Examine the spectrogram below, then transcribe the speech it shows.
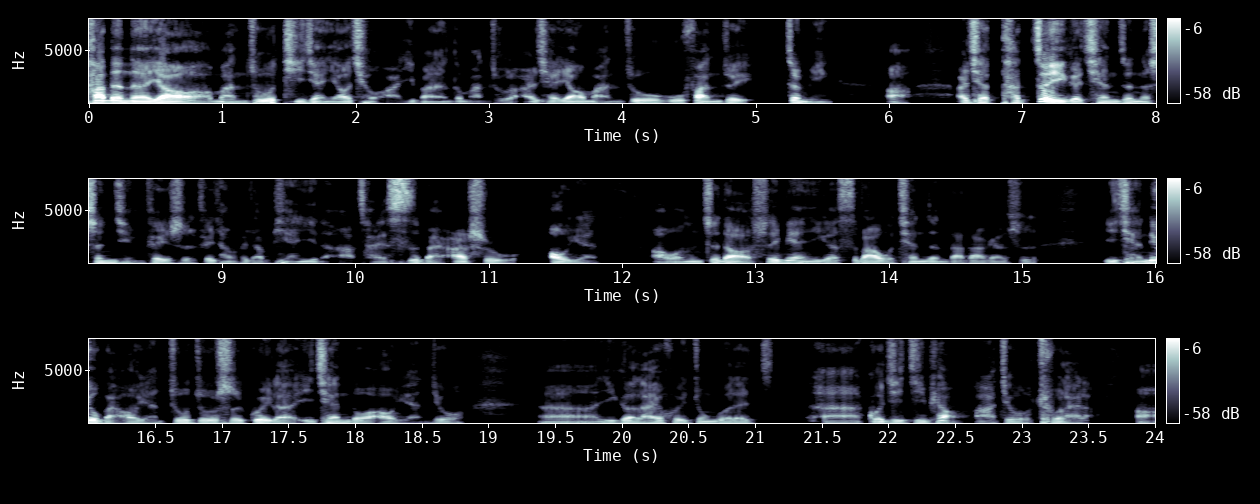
他的呢要满足体检要求啊，一般人都满足了，而且要满足无犯罪证明啊，而且他这一个签证的申请费是非常非常便宜的啊，才四百二十五澳元啊。我们知道，随便一个四八五签证，它大概是一千六百澳元，足足是贵了一千多澳元，就呃一个来回中国的呃国际机票啊就出来了啊。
